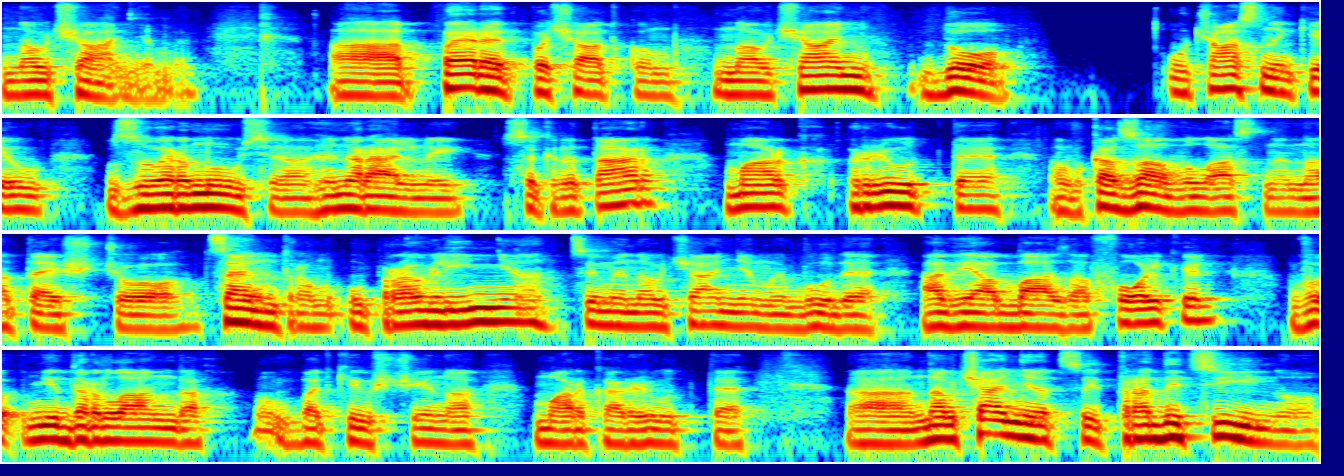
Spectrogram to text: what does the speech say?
навчаннями. А перед початком навчань до учасників звернувся генеральний секретар Марк Рютте, вказав власне на те, що центром управління цими навчаннями буде авіабаза Фолькель в Нідерландах, ну, батьківщина Марка Рютте. Е, Навчання ці традиційно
